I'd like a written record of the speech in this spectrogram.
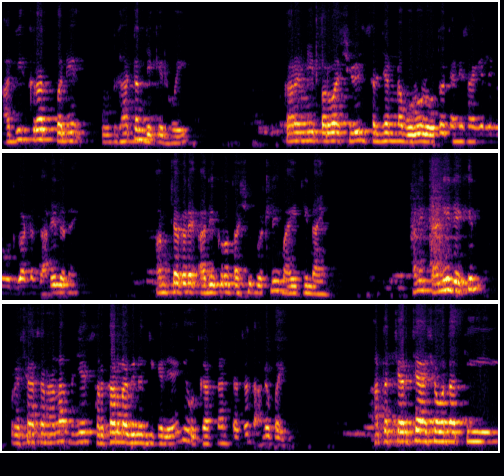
अधिकृतपणे उद्घाटन देखील होईल. कारण मी परवा सिव्हिल सर्जनना बोलवलं होतं त्यांनी सांगितलं की उद्घाटन झालेलं नाही. आमच्याकडे अधिकृत अशी कुठली माहिती नाही. आणि त्यांनी देखील प्रशासनाला म्हणजे सरकारला विनंती केली आहे की उद्घाटन त्याचं झालं पाहिजे. आता चर्चा अशा होतात की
